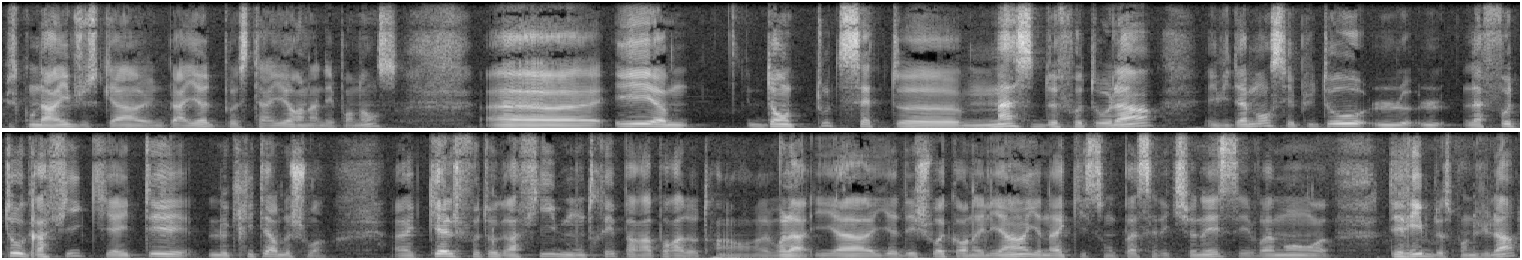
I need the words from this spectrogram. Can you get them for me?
puisqu'on arrive jusqu'à une période postérieure à l'indépendance. Euh, et euh, dans toute cette euh, masse de photos-là, évidemment, c'est plutôt la photographie qui a été le critère de choix. Euh, quelle photographie montrer par rapport à d'autres euh, Voilà, il y a, des choix cornéliens, il y en a qui ne sont pas sélectionnés, c'est vraiment euh, terrible de ce point de vue-là.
